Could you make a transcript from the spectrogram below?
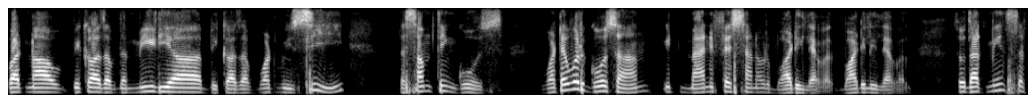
but now because of the media because of what we see the something goes. Whatever goes on it manifests on our body level bodily level. So that means that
